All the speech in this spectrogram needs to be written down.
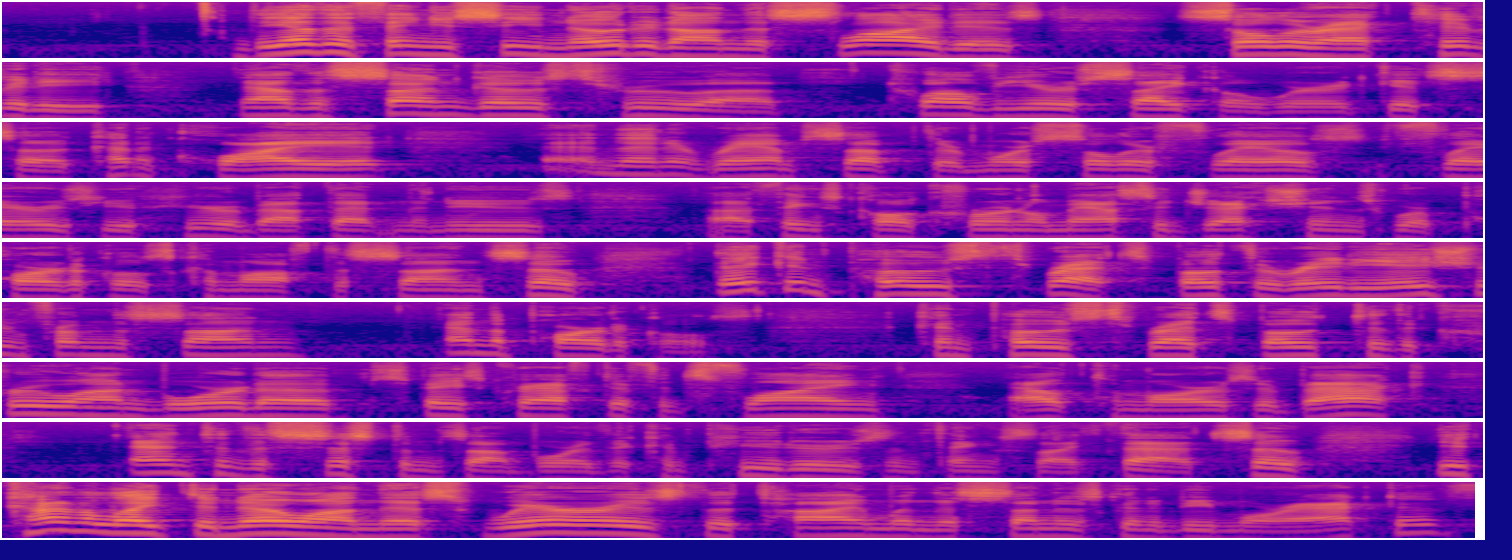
the other thing you see noted on this slide is solar activity. Now the sun goes through a 12 year cycle where it gets uh, kind of quiet and then it ramps up. There are more solar flares. flares. You hear about that in the news. Uh, things called coronal mass ejections where particles come off the sun. So they can pose threats, both the radiation from the sun and the particles can pose threats both to the crew on board a spacecraft if it's flying out to Mars or back, and to the systems on board, the computers and things like that. So you'd kind of like to know on this, where is the time when the sun is going to be more active?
